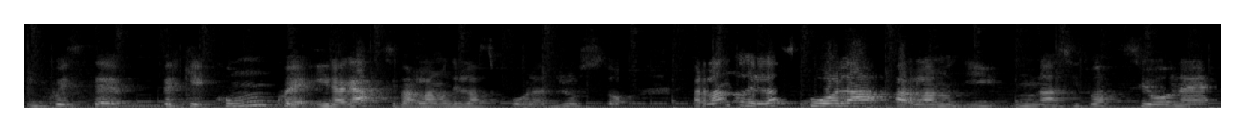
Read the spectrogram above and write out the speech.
in queste... perché comunque i ragazzi parlano della scuola, giusto? Parlando della scuola parlano di una situazione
